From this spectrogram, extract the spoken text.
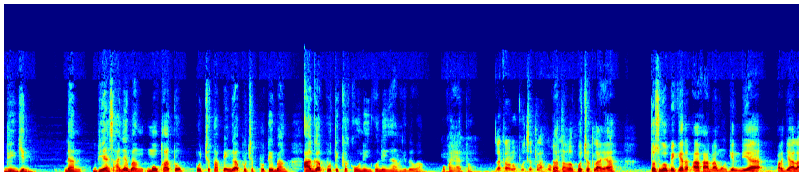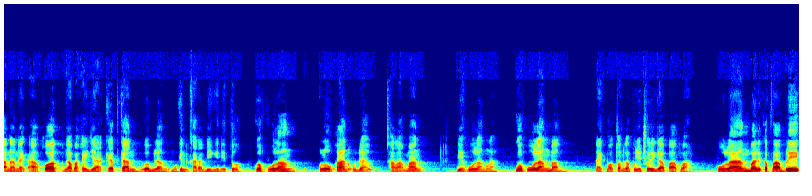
dingin dan biasa aja bang. Muka tuh pucet tapi nggak pucet putih bang. Agak putih ke kuning kuningan gitu bang mukanya tuh. Gak terlalu pucet lah nggak terlalu pucet lah ya. Terus gue pikir ah karena mungkin dia perjalanan naik angkot nggak pakai jaket kan. Gue bilang mungkin karena dingin itu. Gue pulang pelukan udah salaman dia pulang lah. Gue pulang bang. Naik motor nggak punya curiga apa apa pulang balik ke pabrik.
